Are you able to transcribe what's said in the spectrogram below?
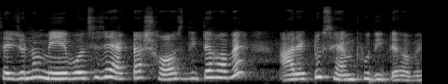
সেই জন্য মেয়ে বলছে যে একটা সস দিতে হবে আর একটু শ্যাম্পু দিতে হবে।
